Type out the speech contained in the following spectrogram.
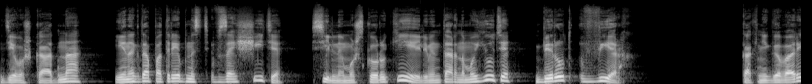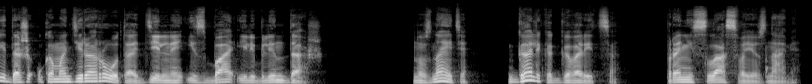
Девушка одна, и иногда потребность в защите, сильной мужской руке и элементарном уюте берут вверх. Как ни говори, даже у командира роты отдельная изба или блиндаж. Но знаете, Галя, как говорится, пронесла свое знамя.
